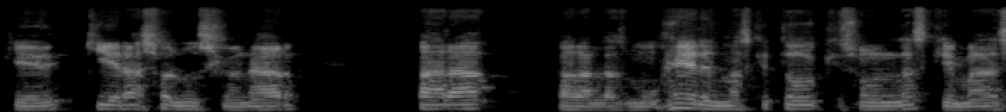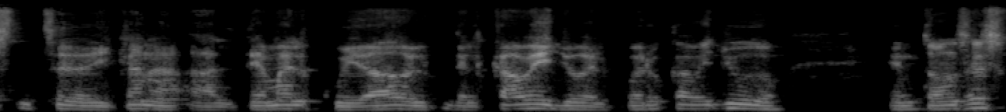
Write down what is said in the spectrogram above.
que quiera solucionar para, para las mujeres, más que todo, que son las que más se dedican al tema del cuidado del, cabello, del cuero cabelludo. Entonces,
